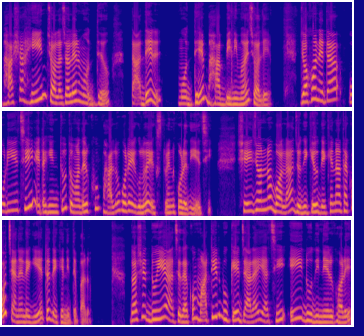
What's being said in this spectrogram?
ভাষাহীন চলাচলের মধ্যেও তাদের মধ্যে ভাব বিনিময় চলে। যখন এটা পড়িয়েছি, এটা কিন্তু তোমাদের খুব ভালো করে এগুলো এক্সপ্লেন করে দিয়েছি। সেই জন্য বলা, যদি কেউ দেখে না থাকো চ্যানেলে গিয়ে এটা দেখে নিতে পারো। দশের দুইয়ে আছে, দেখো, মাটির বুকে যারাই আছি, এই দুদিনের ঘরে,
